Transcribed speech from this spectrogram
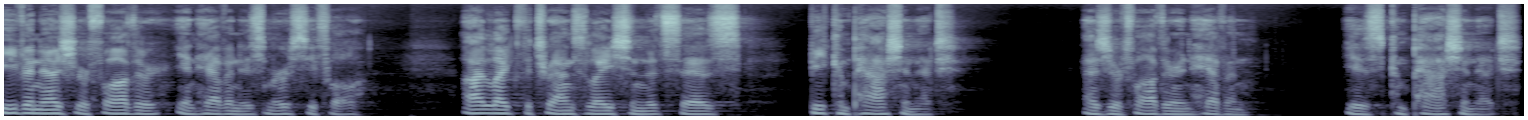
even as your Father in heaven is merciful. I like the translation that says, Be compassionate, as your Father in heaven is compassionate.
